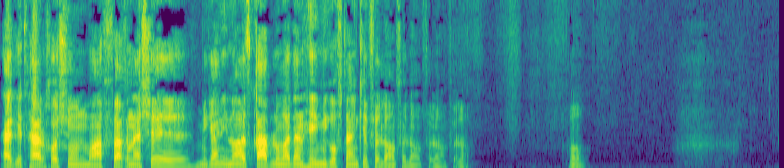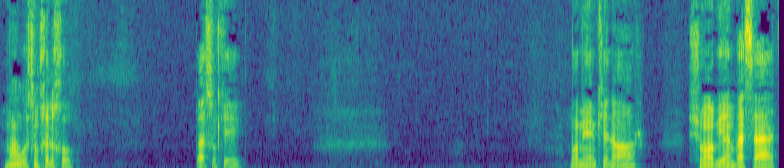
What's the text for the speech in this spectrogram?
اگه طرحشون موفق نشه میگن اینا از قبل اومدن هی می‌گفتن که فلان فلان فلان فلان. خب؟ ما گفتیم خیلی خوب. بس اوکی. ما میایم کنار. شما بیایم وسط.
